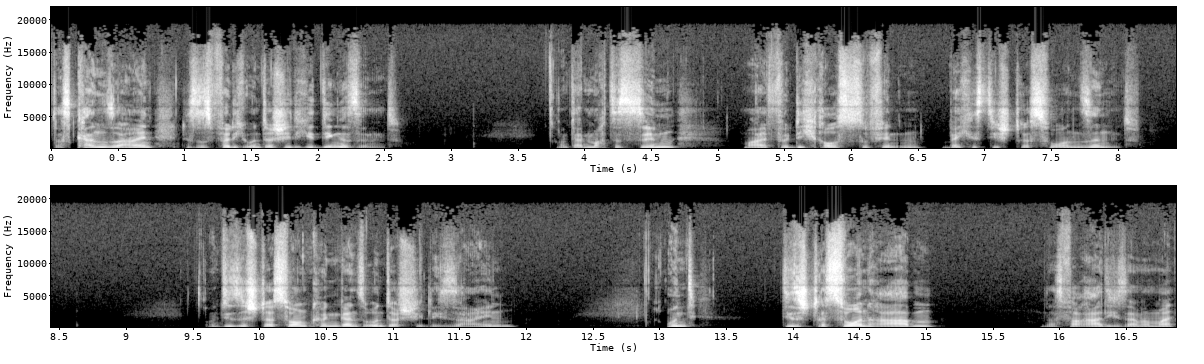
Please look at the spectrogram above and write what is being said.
Das kann sein, dass es völlig unterschiedliche Dinge sind. Und dann macht es Sinn, mal für dich rauszufinden, welches die Stressoren sind. Und diese Stressoren können ganz unterschiedlich sein. Und diese Stressoren haben, das verrate ich jetzt einfach mal,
